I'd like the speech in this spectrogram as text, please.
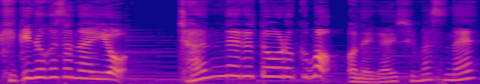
聞き逃さないようチャンネル登録もお願いしますね。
